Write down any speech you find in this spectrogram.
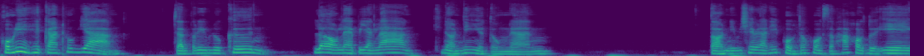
ผมที่เห็นเหตุการณ์ทุกอย่าง จันปรีบลุกขึ้น แล้วออกแรงไปยังล่างที่นอนนิ่งอยู่ตรงนั้น ตอนนี้ไม่ใช่เวลาที่ผมต้องห่วงสภาพของตัวเอง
